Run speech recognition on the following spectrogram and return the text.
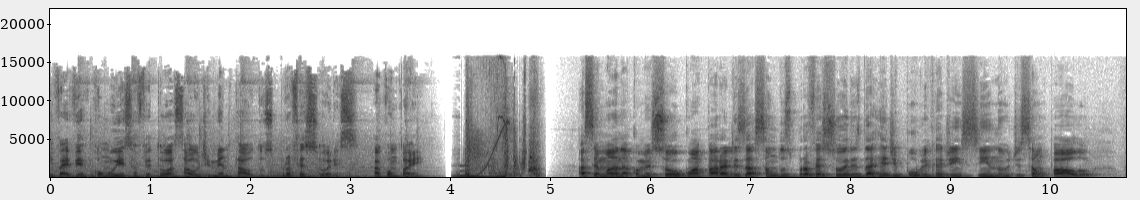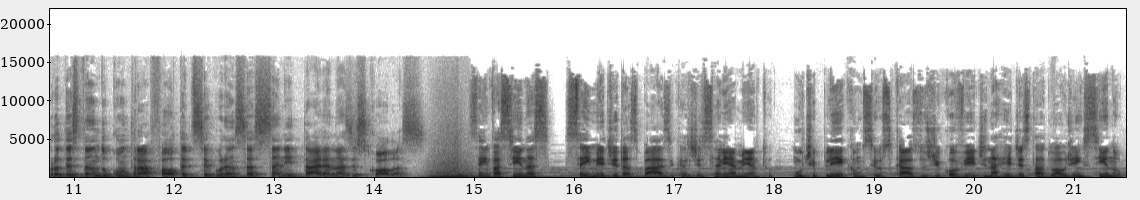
E vai ver como isso afetou a saúde mental dos professores. Acompanhe. A semana começou com a paralisação dos professores da rede pública de ensino de São Paulo, protestando contra a falta de segurança sanitária nas escolas. Sem vacinas, sem medidas básicas de saneamento, multiplicam-se os casos de Covid na rede estadual de ensino.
